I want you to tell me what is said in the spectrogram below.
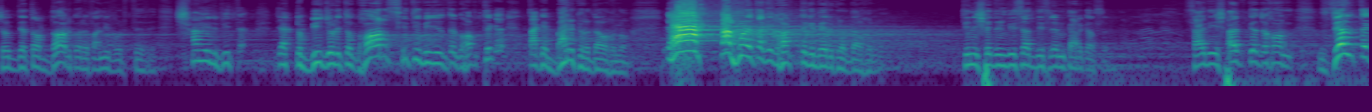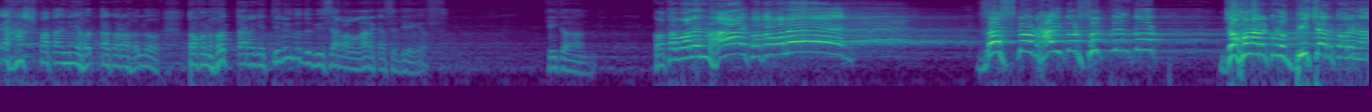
চোখ দিয়ে তোর দর করে পানি পড়তেছে। স্বামীর পিতা যে একটা বিজড়িত ঘর, স্মৃতি বিজড়িত ঘর থেকে তাকে বের করে দেওয়া হলো। এক কাপড়ে তাকে ঘর থেকে বের করে দেওয়া হলো। তিনি সেদিন বিচার দিয়েছিলেন কার কাছে? সাইদি সাহেবকে যখন জেল থেকে হাসপাতালে নিয়ে হত্যা করা হলো, তখন হত্যার আগে তিনি কিন্তু বিচার আল্লাহর কাছে দিয়ে গেছে। কি কন? কথা বলেন ভাই, কথা বলেন। জজ কোর্ট হাইকোর্ট সুপ্রিম কোর্ট, যখন আর কোনো বিচার করে না,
